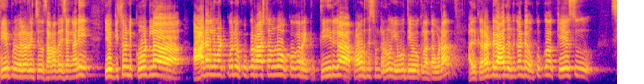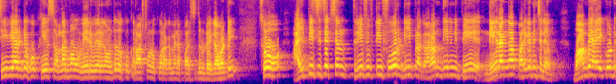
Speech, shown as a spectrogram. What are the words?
తీర్పును వెలువరించిన సర్వదేశం కానీ ఈ ఇటువంటి కోర్టుల ఆర్డర్లు పట్టుకొని ఒక్కొక్క రాష్ట్రంలో ఒక్కొక్క తీరుగా ప్రవర్తిస్తుంటారు యువతి యువకులంతా కూడా. అది కరెక్ట్ కాదు. ఎందుకంటే ఒక్కొక్క కేసు సివిఆరిటీ ఒక్కొక్క కేసు సందర్భం వేరువేరుగా ఉంటుంది. ఒక్కొక్క రాష్ట్రంలో ఒక్కొక్క రకమైన పరిస్థితులు ఉంటాయి కాబట్టి. So IPC section three fifty four D ప్రకారం దీనిని పే నేరంగా పరిగణించలేము బాంబే హైకోర్టు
